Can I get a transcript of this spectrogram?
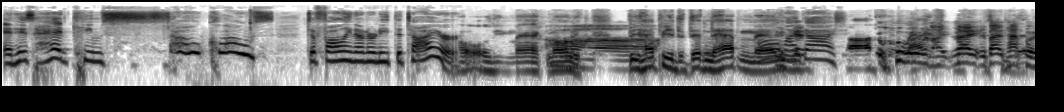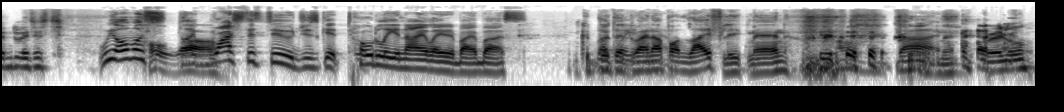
and his head came so close to falling underneath the tire. Holy mac, moly. Be ah. happy it didn't happen, man. Oh my gosh. we were like, right, if that happened, we just. We almost Oh, wow. like watched this dude just get totally annihilated by a bus. Could put that right up on LiveLeak, man. Gosh. Brutal.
